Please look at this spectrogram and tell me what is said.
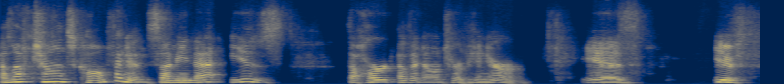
I love John's confidence. I mean, that is the heart of an entrepreneur is if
